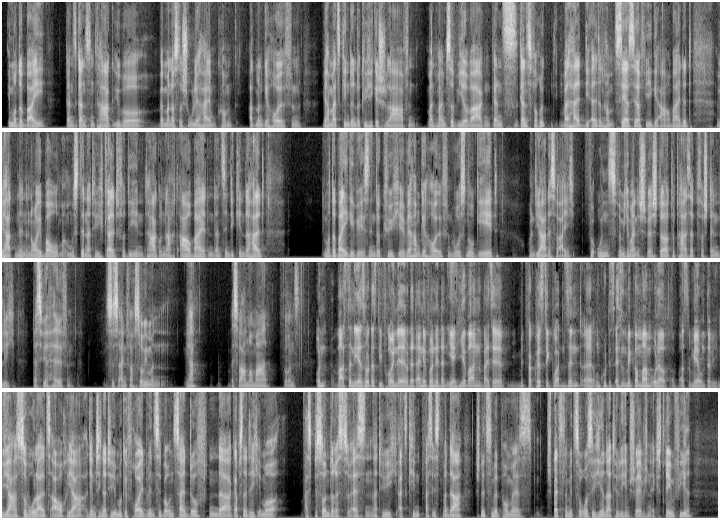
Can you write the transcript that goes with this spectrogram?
immer dabei, ganz ganzen Tag über, wenn man aus der Schule heimkommt, hat man geholfen. Wir haben als Kinder in der Küche geschlafen, manchmal im Servierwagen, ganz, ganz verrückt, weil halt die Eltern haben sehr, sehr viel gearbeitet. Wir hatten einen Neubau, man musste natürlich Geld verdienen, Tag und Nacht arbeiten. Dann sind die Kinder halt immer dabei gewesen in der Küche. Wir haben geholfen, wo es nur geht. Und ja, das war eigentlich für uns, für mich und meine Schwester total selbstverständlich, dass wir helfen. Es ist einfach so, wie man, ja, es war normal für uns. Und war es dann eher so, dass die Freunde oder deine Freunde dann eher hier waren, weil sie mit verköstigt worden sind äh, und gutes Essen bekommen haben oder warst du mehr unterwegs? Ja, sowohl als auch, ja. Die haben sich natürlich immer gefreut, wenn sie bei uns sein durften. Da gab es natürlich immer was Besonderes zu essen. Natürlich als Kind, was isst man da? Schnitzel mit Pommes, Spätzle mit Soße, hier natürlich im Schwäbischen extrem viel.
